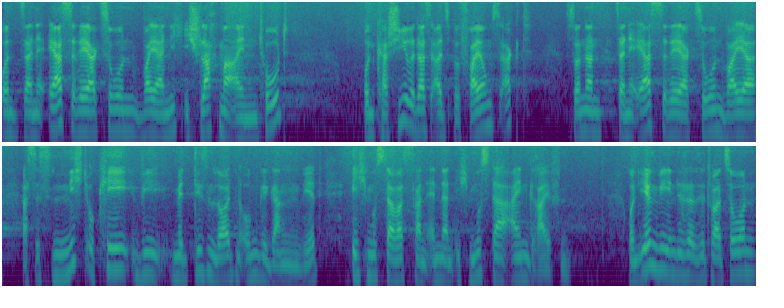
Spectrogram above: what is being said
und seine erste Reaktion war ja nicht, ich schlag mal einen tot und kaschiere das als Befreiungsakt, sondern seine erste Reaktion war ja, das ist nicht okay, wie mit diesen Leuten umgegangen wird. Ich muss da was dran ändern, ich muss da eingreifen. Und irgendwie in dieser Situation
